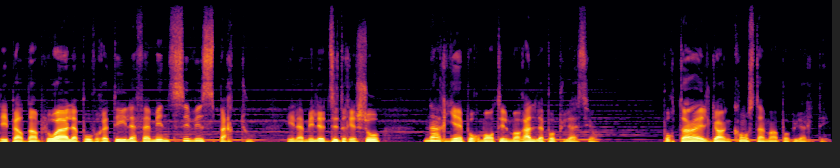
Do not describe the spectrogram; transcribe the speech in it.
Les pertes d'emploi, la pauvreté et la famine sévissent partout, et la mélodie de Réchaud n'a rien pour monter le moral de la population. Pourtant, elle gagne constamment en popularité.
